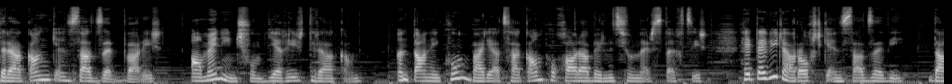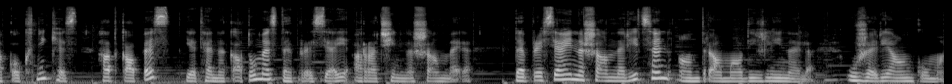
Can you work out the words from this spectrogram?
դրական կենսաձև վարիր։ Ամեն ինչում եղիր դրական։ Ընտանիքում բարյացակամ փոխհարաբերություններ ստեղծիր։ Հետևիր առողջ կենսաձևի։ Դա կօգնի քեզ, հատկապես եթե նկատում ես դեպրեսիայի առաջին նշանները Դեպրեսիայի նշաններից են անտրամադիր լինելը, ուժերի անկումը,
